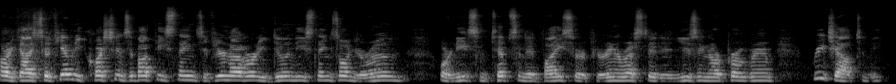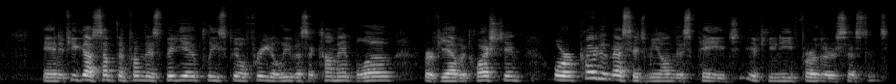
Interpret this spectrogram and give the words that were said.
All right, guys, so if you have any questions about these things, if you're not already doing these things on your own or need some tips and advice, or if you're interested in using our program, reach out to me. And if you got something from this video, please feel free to leave us a comment below, or if you have a question, or private message me on this page if you need further assistance.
